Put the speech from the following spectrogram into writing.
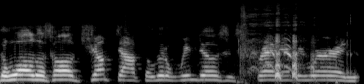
the Waldos all jumped out the little windows and spread everywhere. And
